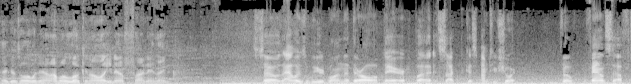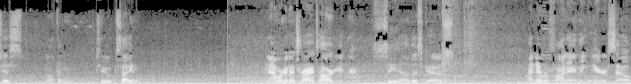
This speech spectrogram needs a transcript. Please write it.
That goes all the way down. I'm gonna look and I'll let you know if I find anything. So that was a weird one that they're all up there, but it sucked because I'm too short. So found stuff, just nothing too exciting. Now we're gonna try a Target. See how this goes. I never find anything here, so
